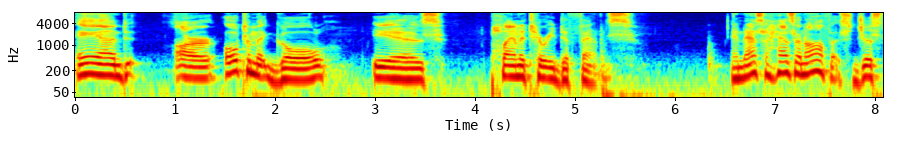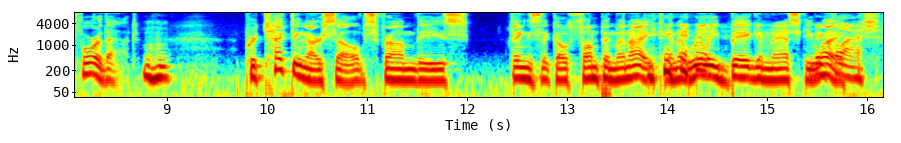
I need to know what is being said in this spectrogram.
And our ultimate goal is planetary defense. And NASA has an office just for that. Mm-hmm. Protecting ourselves from these things that go thump in the night in a really big and nasty Big way. flash.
